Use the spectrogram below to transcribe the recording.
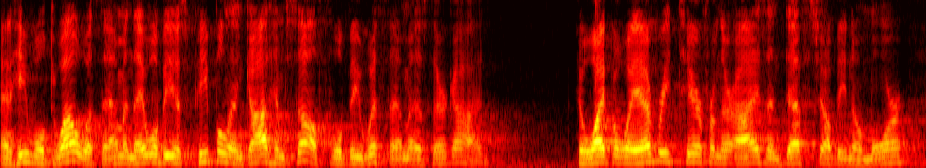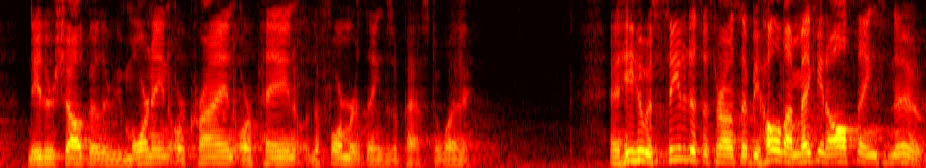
and he will dwell with them, and they will be his people, and God himself will be with them as their God. He'll wipe away every tear from their eyes, and death shall be no more. Neither shall there be mourning, or crying, or pain, the former things have passed away. And he who was seated at the throne said, Behold, I'm making all things new.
